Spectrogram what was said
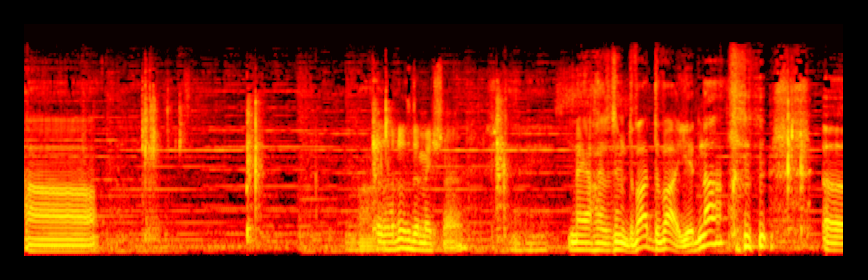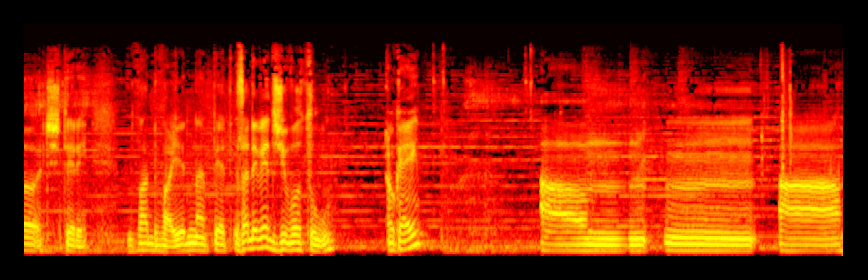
A To je dost damage, ne? Ne, já házím 2, 2, 1, 4. 2, 2, 1, 5. Za 9 životů. OK. Um, mm, a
